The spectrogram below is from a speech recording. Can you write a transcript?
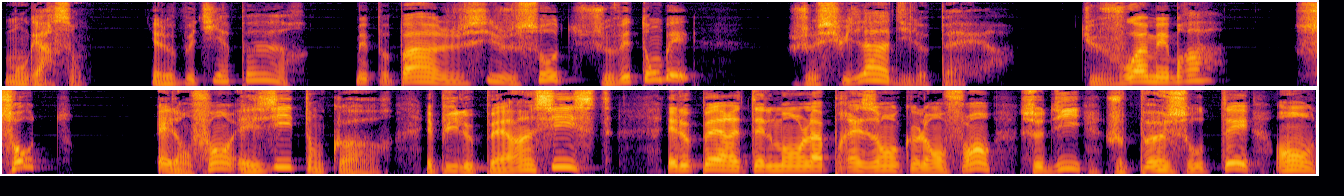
mon garçon. Et le petit a peur. Mais papa, si je saute, je vais tomber. Je suis là, dit le père. Tu vois mes bras? Saute. Et l'enfant hésite encore. Et puis le père insiste. Et le père est tellement là présent que l'enfant se dit Je peux sauter en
